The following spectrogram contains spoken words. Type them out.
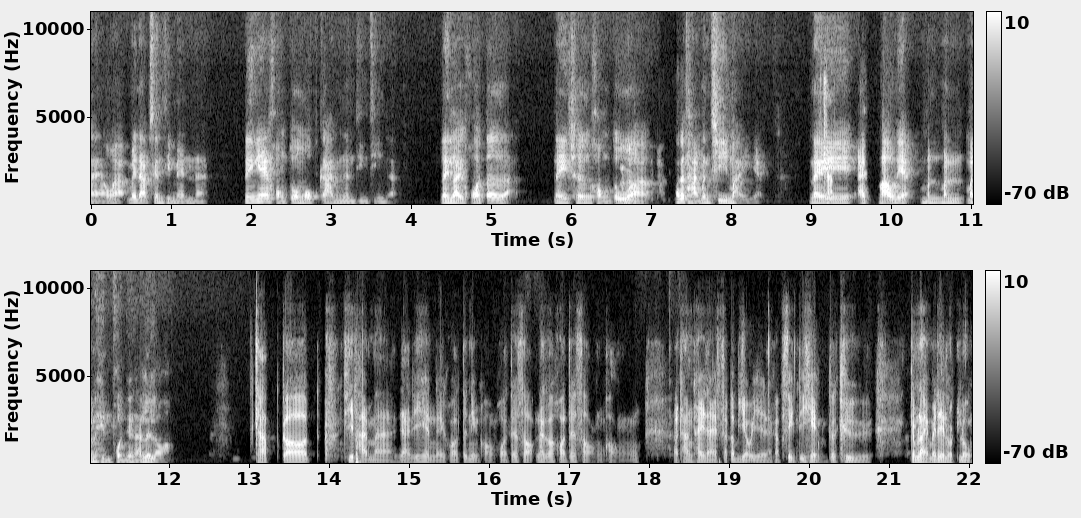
แล้วอะไม่นับเซนติเมนต์นะในแง่ของตัวงบการเงินจริง ๆอะ รายๆควอเตอร์อะในเชิงของตัวมาตรฐานบัญชีใหม่เนี่ย ในครับแอดเคาเนี่ยมันมันมันเห็นผลอย่างนั้นเลยเหรอ ครับก็ที่ผ่านมาอย่างที่เห็นในควอเตอร์หนึ่งของควอเตอร์สองแล้วก็ควอเตอร์สองของอ่าทั้งไทยไลฟ์แล้วก็ BLA นะครับสิ่งที่เห็นก็คือกำไรไม่ได้ลดลง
